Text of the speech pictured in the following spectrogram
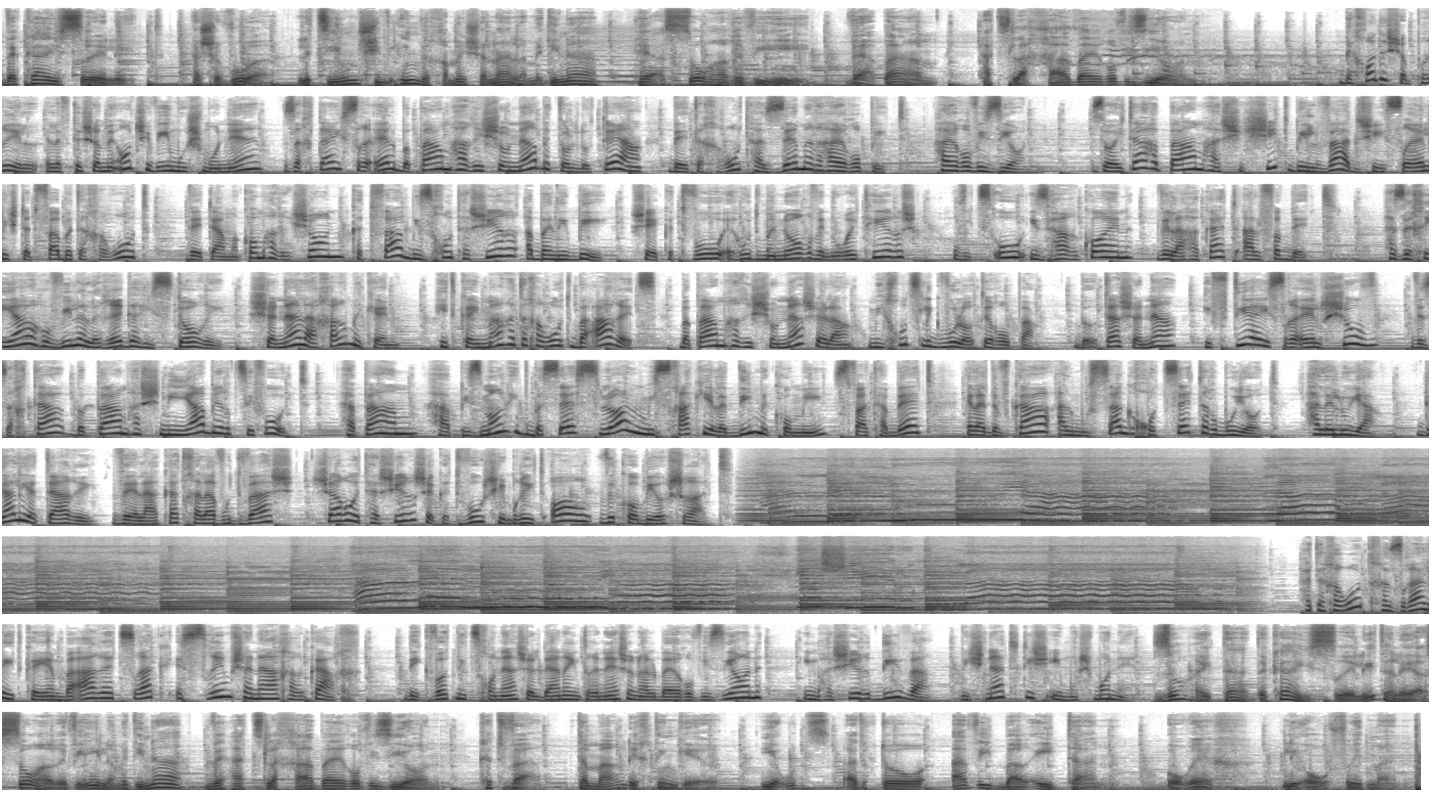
דקה ישראלית, השבוע לציון 75 שנה למדינה, העשור הרביעי, והפעם, הצלחה באירוויזיון. בחודש אפריל 1978 זכתה ישראל בפעם הראשונה בתולדותיה בתחרות הזמר האירופית, האירוויזיון. זו הייתה הפעם השישית בלבד שישראל השתתפה בתחרות, ואת המקום הראשון כתבה בזכות השיר "הבני בי", שכתבו אהוד מנור ונורית הירש, וביצעו יזהר כהן ולהקת אלפאבית. הזכייה הובילה לרגע היסטורי. שנה לאחר מכן התקיימה התחרות בארץ, בפעם הראשונה שלה מחוץ לגבולות אירופה. באותה שנה הפתיעה ישראל שוב וזכתה בפעם השנייה ברציפות. הפעם הפזמון התבסס לא על משחק ילדים מקומי, שפת הבט, אלא דווקא על מושג חוצה תרבויות, הללויה. גלי עטרי ולהקת חלב ודבש שרו את השיר שכתבו שמרית אור וקובי אושרת. התחרות חזרה להתקיים בארץ רק 20 שנה אחר כך, בעקבות ניצחונה של דנה אינטרנשיונל באירוויזיון עם השיר דיווה בשנת 98. זו הייתה דקה ישראלית על העשור הרביעי למדינה והצלחה באירוויזיון. כתבה תמר ליכטינגר, ייעוץ הדוקטור אבי בר איתן, עורך ליאור פרידמן.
